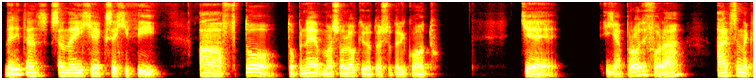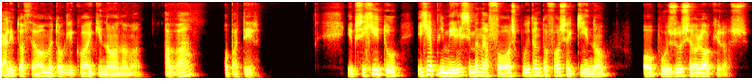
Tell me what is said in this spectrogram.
Δεν ήταν σαν να είχε εξεχηθεί αυτό το πνεύμα σε ολόκληρο το εσωτερικό του και για πρώτη φορά άρχισε να καλεί το Θεό με το γλυκό εκείνο όνομα Αβά ο πατήρ. Η ψυχή του είχε πλημμυρίσει με ένα φως που ήταν το φως εκείνο όπου ζούσε ολόκληρος.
